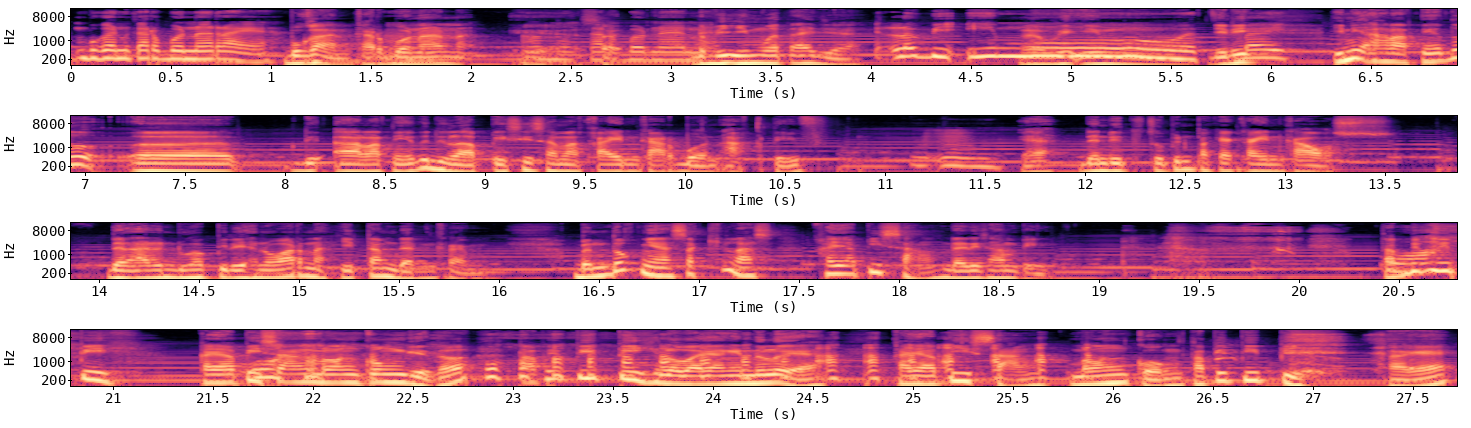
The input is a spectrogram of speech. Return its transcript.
Bukan carbonara ya? Bukan carbonana. Oh, Iya, so- carbonana. Lebih imut aja. Lebih imut. Lebih imut. Jadi Baik. ini alatnya tuh eh, di- alatnya itu dilapisi sama kain karbon aktif Mm-mm. ya dan ditutupin pakai kain kaos. Dan ada dua pilihan warna, hitam dan krem. Bentuknya sekilas kayak pisang dari samping. Tapi Wah. pipih, kayak pisang melengkung gitu, tapi pipih lo bayangin dulu ya. Kayak pisang melengkung tapi pipih. Oke?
